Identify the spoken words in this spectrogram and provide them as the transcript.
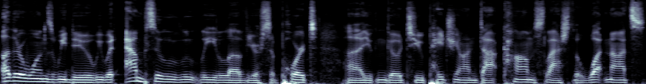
other ones we do, we would absolutely love your support. Uh, you can go to patreon.com slash the whatnauts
